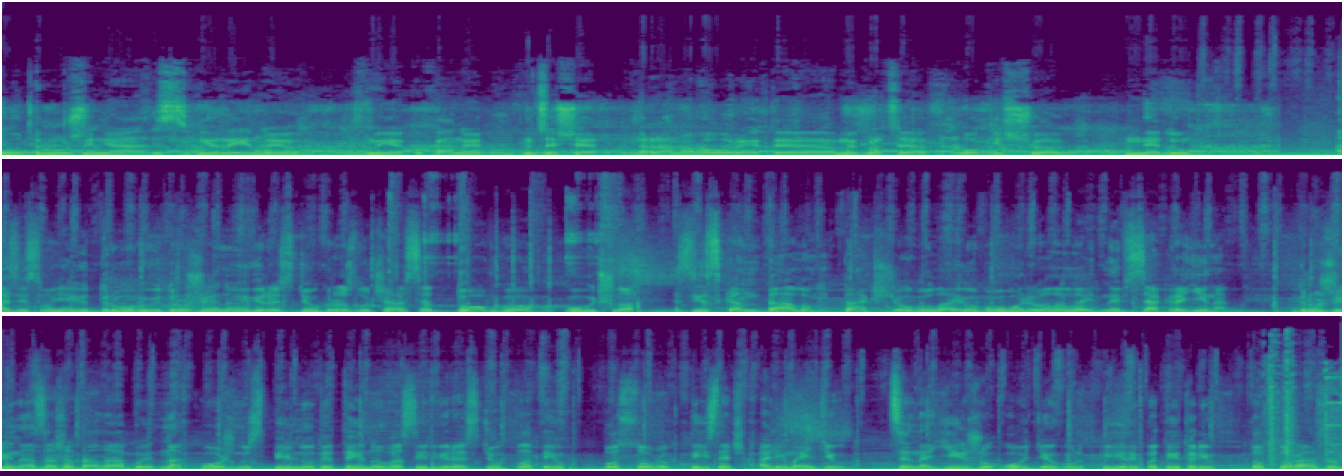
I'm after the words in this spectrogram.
одруження з Іриною, з моєю коханою, про це ще рано говорити. Ми про це поки що не думаємо. А зі своєю другою дружиною Вірастюк розлучався довго, гучно, зі скандалом, так що Гулаю обговорювала ледь не вся країна. Дружина зажадала, аби на кожну спільну дитину Василь Вірастюк платив по 40 тисяч аліментів. Це на їжу, одяг, гуртки і репетиторів, тобто разом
